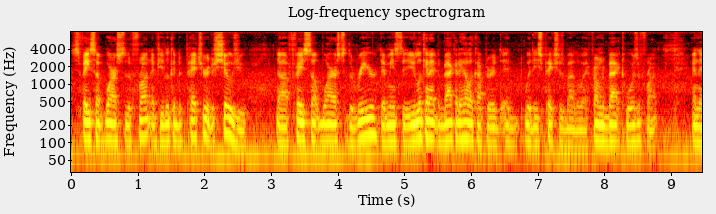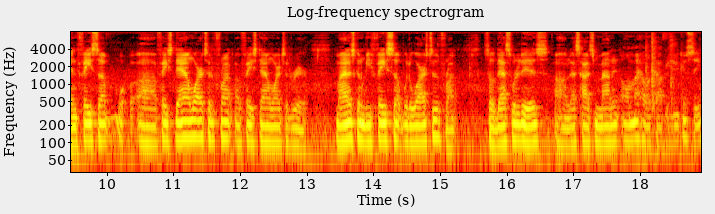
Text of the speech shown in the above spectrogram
It's face up wires to the front. If you look at the picture, it shows you uh, face up wires to the rear. That means that you're looking at the back of the helicopter it, it, with these pictures, by the way, from the back towards the front. and then face up, uh, face down wire to the front or face down wire to the rear. Mine is going to be face up with the wires to the front. So that's what it is. Um, that's how it's mounted on my helicopter, as you can see.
